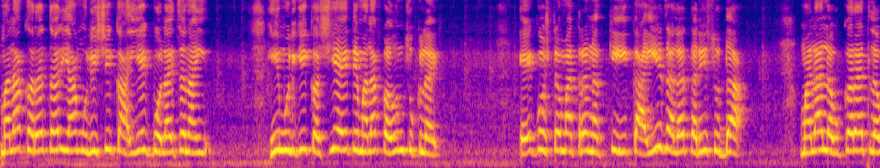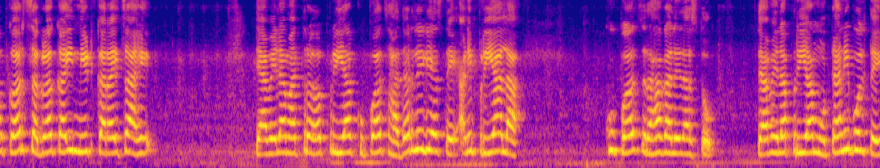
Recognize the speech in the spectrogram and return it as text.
मला खरं तर या मुलीशी काही एक बोलायचं नाही. ही मुलगी कशी आहे ते मला कळून चुकलं आहे एक गोष्ट मात्र नक्की काहीही झालं तरीसुद्धा मला लवकरात लवकर सगळं काही नीट करायचं आहे. त्यावेळेला मात्र प्रिया खूपच हादरलेली असते आणि प्रियाला खूपच राग आलेला असतो. त्यावेळेला प्रिया मोठ्याने बोलते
